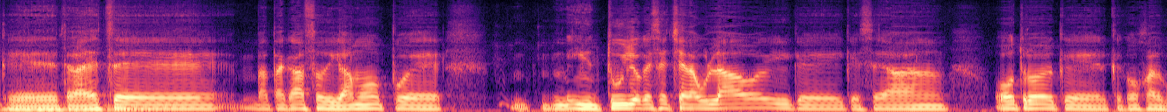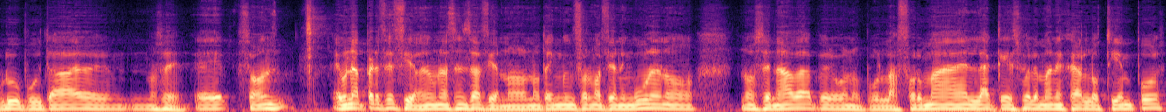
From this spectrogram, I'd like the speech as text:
que tras este batacazo, digamos, pues intuyo que se echará a un lado y que, y que sea otro el que, el que coja el grupo y tal, eh, no sé, eh, son, es una percepción, es una sensación, no, no tengo información ninguna, no, no sé nada, pero bueno, por la forma en la que suele manejar los tiempos,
